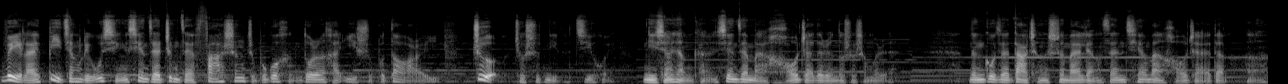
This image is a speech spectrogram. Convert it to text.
未来必将流行，现在正在发生，只不过很多人还意识不到而已。这就是你的机会。你想想看，现在买豪宅的人都是什么人？能够在大城市买两三千万豪宅的啊，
